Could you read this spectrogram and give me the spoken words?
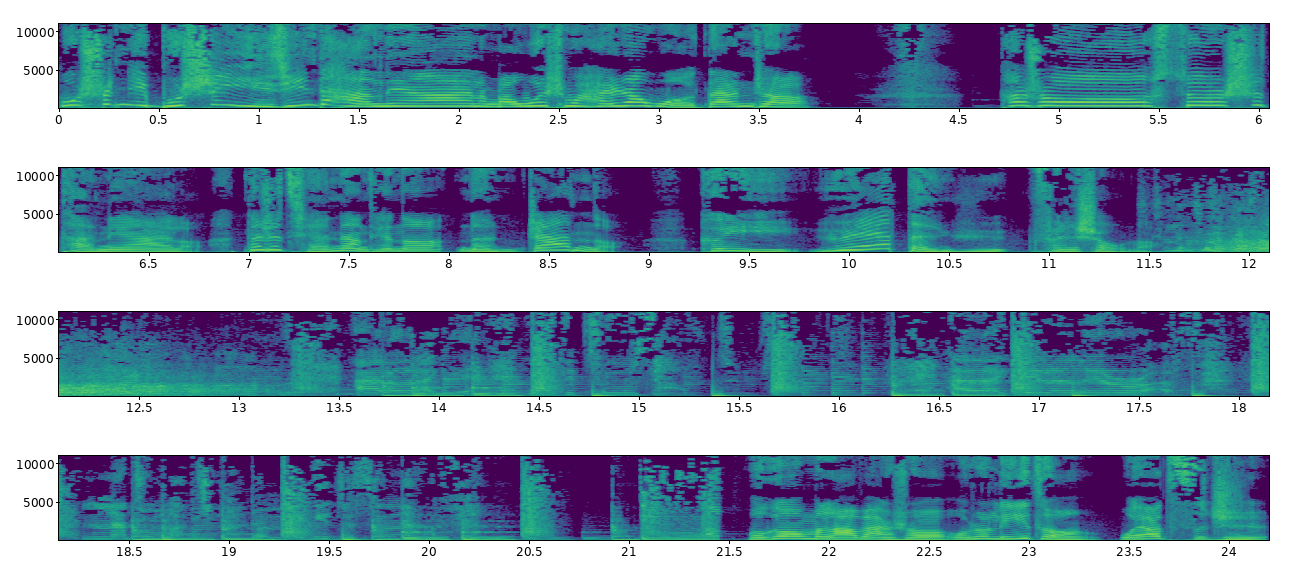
我说你不是已经谈恋爱了吗？为什么还让我单着？他说虽然是谈恋爱了，但是前两天呢冷战了，可以约等于分手了。我跟我们老板说：“我说李总，我要辞职。”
